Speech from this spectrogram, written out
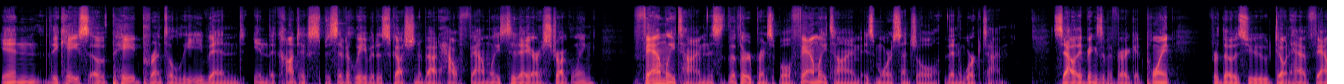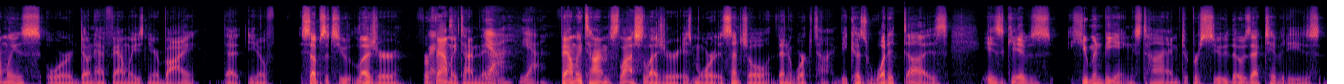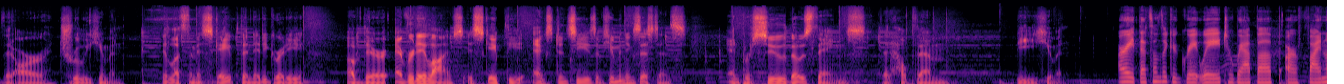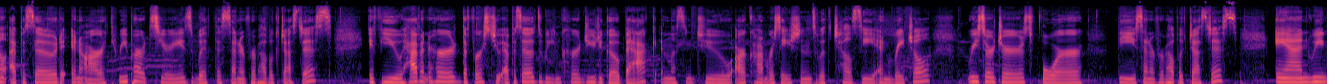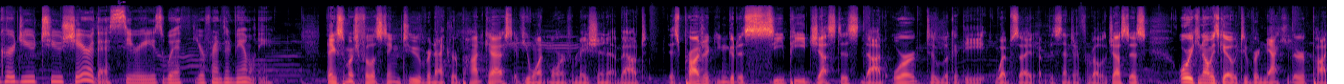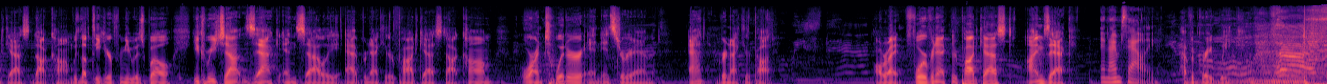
In the case of paid parental leave, and in the context specifically of a discussion about how families today are struggling, family time, this is the third principle, family time is more essential than work time. Sally brings up a very good point. For those who don't have families or don't have families nearby, that, you know, substitute leisure for Right. family time there Yeah, yeah. family time slash leisure is more essential than work time because what it does is gives human beings time to pursue those activities that are truly human. It lets them escape the nitty gritty of their everyday lives, escape the exigencies of human existence, and pursue those things that help them be human. All right, that sounds like a great way to wrap up our final episode in our three part series with the Center for Public Justice. If you haven't heard the first two episodes, we encourage you to go back and listen to our conversations with Chelsea and Rachel, researchers for the Center for Public Justice. And we encourage you to share this series with your friends and family. Thanks so much for listening to Vernacular Podcast. If you want more information about this project, you can go to cpjustice.org to look at the website of the Center for Public Justice, or you can always go to vernacularpodcast.com. We'd love to hear from you as well. You can reach out, Zach and Sally at vernacularpodcast.com, or on Twitter and Instagram at vernacularpod. All right, for Vernacular Podcast, I'm Zach. And I'm Sally. Have a great week.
